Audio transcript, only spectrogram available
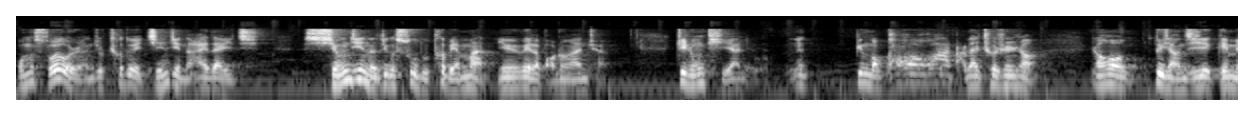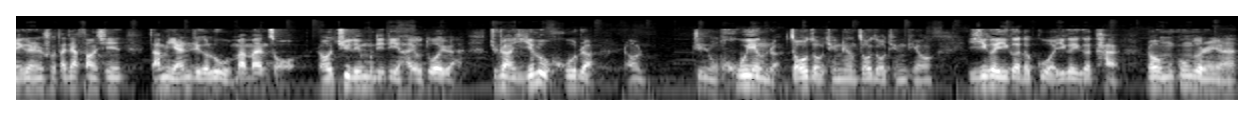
我们所有人就车队紧紧的挨在一起。行进的这个速度特别慢，因为为了保证安全，这种体验就是那冰雹哗哗哗打在车身上，然后对讲机给每个人说：“大家放心，咱们沿着这个路慢慢走，然后距离目的地还有多远？”就这样一路呼着，然后这种呼应着，走走停停，走走停停，一个一个的过，一个一个探。然后我们工作人员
